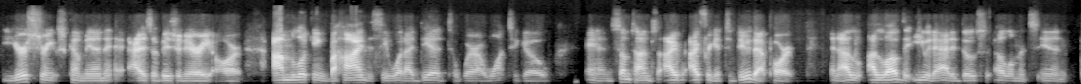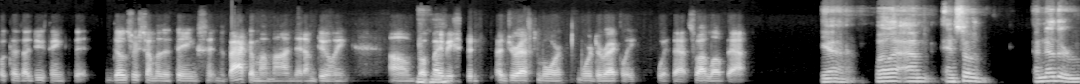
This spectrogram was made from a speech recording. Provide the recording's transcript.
your strengths come in as a visionary are, I'm looking behind to see what I did to where I want to go, and sometimes I I forget to do that part. And I I love that you had added those elements in because I do think that those are some of the things in the back of my mind that I'm doing, um, but Mhm. maybe should address more more directly with that. So I love that. Yeah. Well, um, and so another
